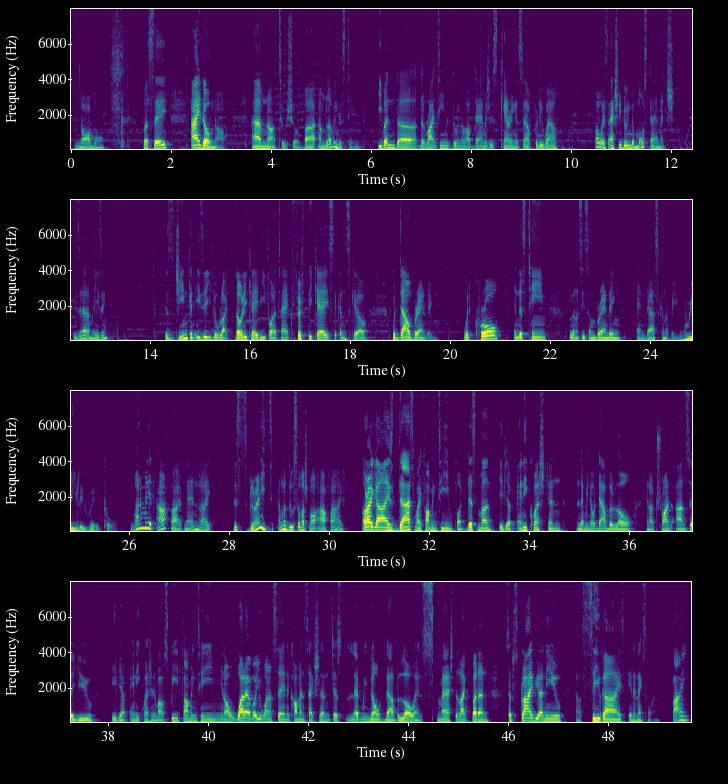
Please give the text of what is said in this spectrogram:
normal per se. I don't know. I'm not too sure, but I'm loving this team. Even the the right team is doing a lot of damage. It's carrying itself pretty well. Oh, it's actually doing the most damage. Isn't that amazing? Because Jean can easily do like 30k default attack, 50k second skill without branding. With Crow in this team, we're gonna see some branding, and that's gonna be really, really cool. One minute R5, man. Like, this is great. I'm gonna do so much more R5. Alright guys, that's my farming team for this month. If you have any question, let me know down below and I'll try to answer you. If you have any questions about speed farming team, you know, whatever you want to say in the comment section, just let me know down below and smash the like button. Subscribe if you are new. And I'll see you guys in the next one. Bye.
